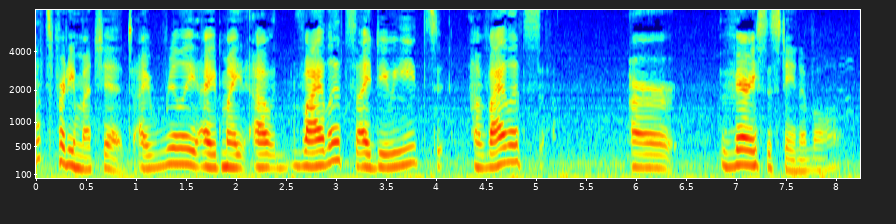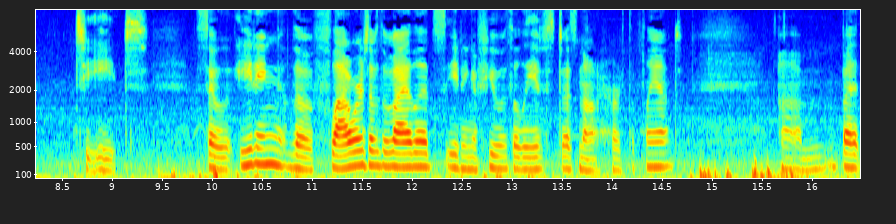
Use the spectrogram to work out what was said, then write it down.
that's pretty much it. I really, I might out violets. I do eat uh, violets are very sustainable to eat. So, eating the flowers of the violets, eating a few of the leaves does not hurt the plant. Um, but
